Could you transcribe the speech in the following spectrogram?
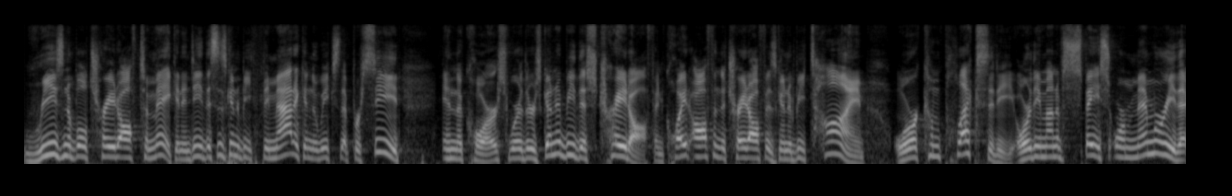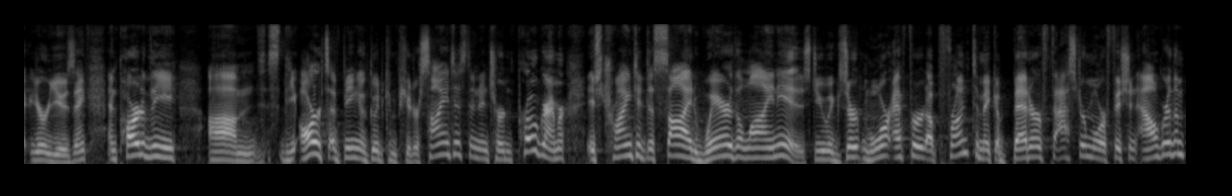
reasonable trade-off to make. And indeed, this is going to be thematic in the weeks that precede in the course where there's going to be this trade-off. And quite often the trade-off is going to be time or complexity or the amount of space or memory that you're using. And part of the, um, the art of being a good computer scientist and in turn programmer is trying to decide where the line is. Do you exert more effort up front to make a better, faster, more efficient algorithm?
